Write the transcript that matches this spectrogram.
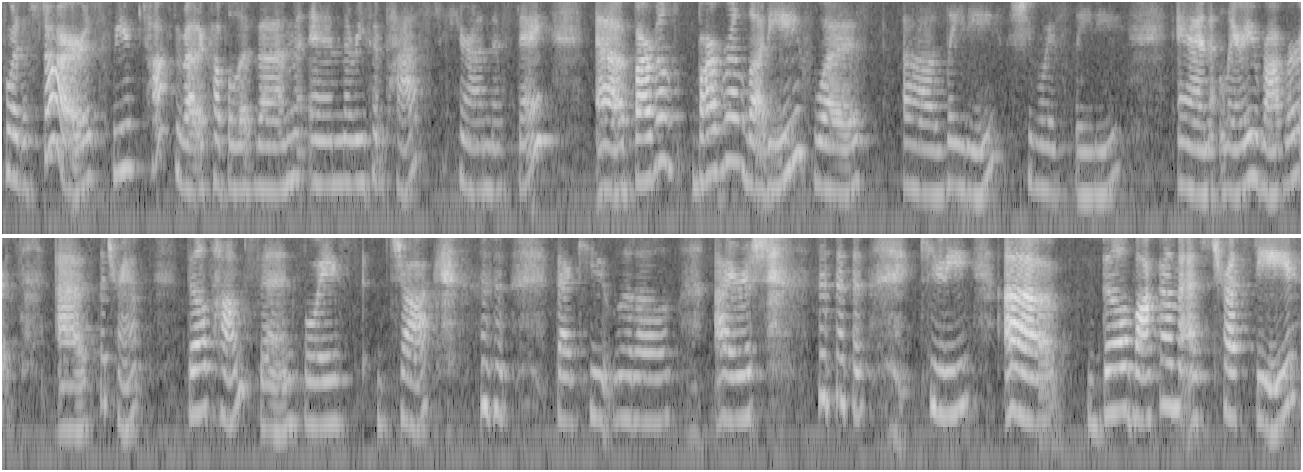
for the stars, we've talked about a couple of them in the recent past here on this day. Uh, Barbara, Barbara Luddy was uh, Lady, she voiced Lady, and Larry Roberts as the tramp. Bill Thompson voiced Jock, that cute little Irish cutie. Uh, Bill Baucom as Trusty,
